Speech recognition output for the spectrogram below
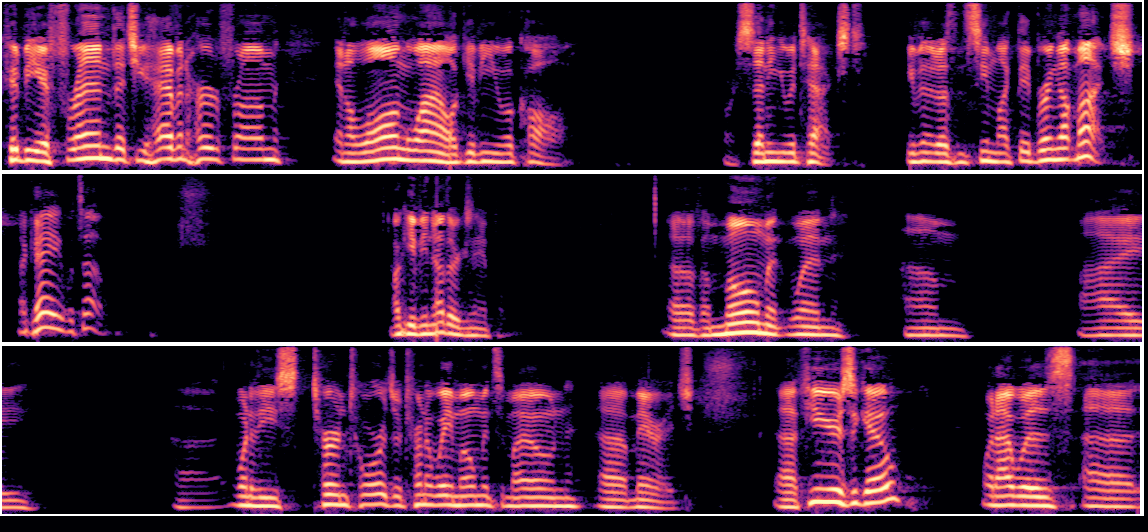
Could be a friend that you haven't heard from in a long while giving you a call or sending you a text, even though it doesn't seem like they bring up much. Like, hey, what's up? I'll give you another example of a moment when um, I uh, one of these turn towards or turn away moments in my own uh, marriage. Uh, a few years ago, when I was uh,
